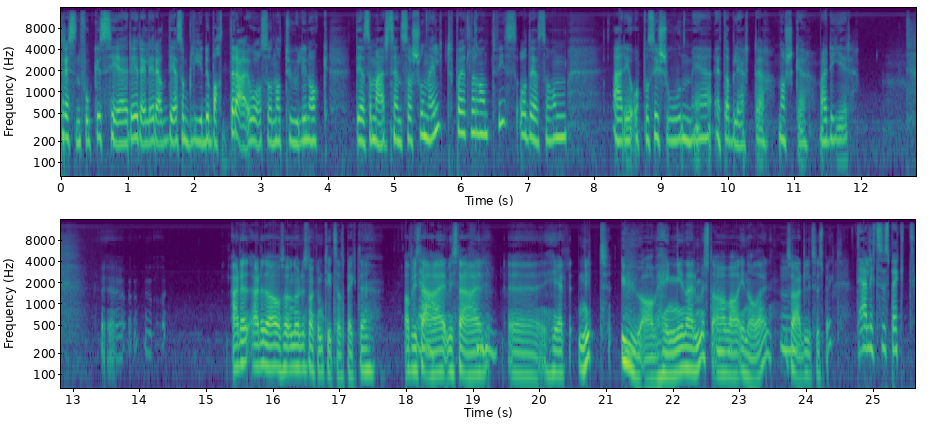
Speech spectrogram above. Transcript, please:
pressen fokuserer, eller at det som blir debatter, er jo også naturlig nok det som er sensasjonelt på et eller annet vis, og det som er i opposisjon med etablerte norske verdier. Er det, er det da også, når du snakker om tidsaspektet, at hvis det er, hvis det er mm -hmm. uh, helt nytt, uavhengig nærmest av hva innholdet er, mm. så er det litt suspekt? Det er litt suspekt.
